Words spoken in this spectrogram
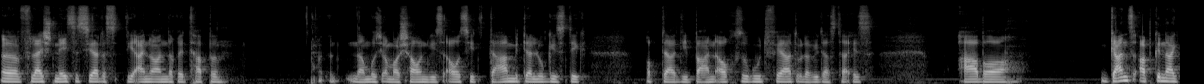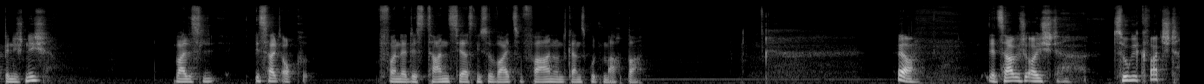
Äh, vielleicht nächstes Jahr das, die eine oder andere Etappe. Da muss ich auch mal schauen, wie es aussieht da mit der Logistik. Ob da die Bahn auch so gut fährt oder wie das da ist. Aber ganz abgeneigt bin ich nicht, weil es ist halt auch von der Distanz her ist nicht so weit zu fahren und ganz gut machbar. Ja, jetzt habe ich euch zugequatscht.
